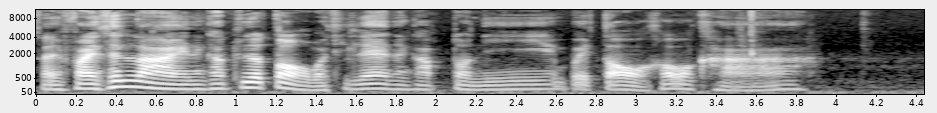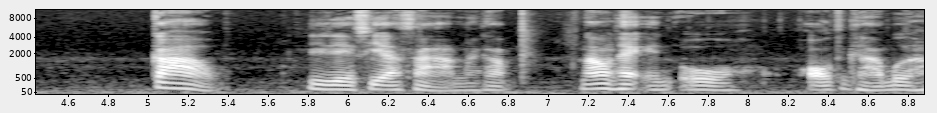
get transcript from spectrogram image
สายไฟเส้นลายนะครับที่จะต่อไปที่แรกนะครับ ตอนนี้ไปต่อเข้าขา 9 รีเลย์ CR3 นะครับน้าแท็ก NO ออกที่ขาเบอร์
